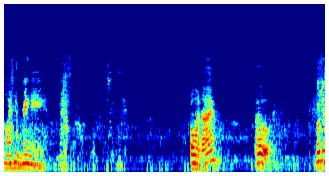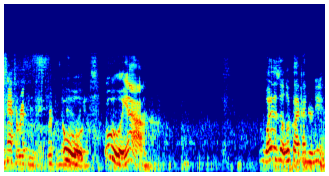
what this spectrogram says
Oh, I didn't bring a knife. Oh, and I? Oh. We'll just have to rip them. Rip them. Ooh. Ooh, yeah. What does it look like underneath?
